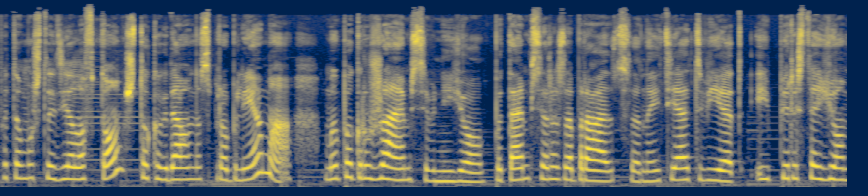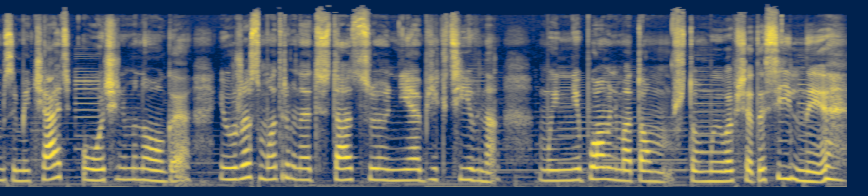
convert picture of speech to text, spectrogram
Потому что дело в том, что когда у нас проблема, мы погружаемся в нее, пытаемся разобраться, найти ответ и перестаем замечать очень многое. И уже смотрим на эту ситуацию не объективно. Мы не помним о том, что мы вообще-то сильные.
